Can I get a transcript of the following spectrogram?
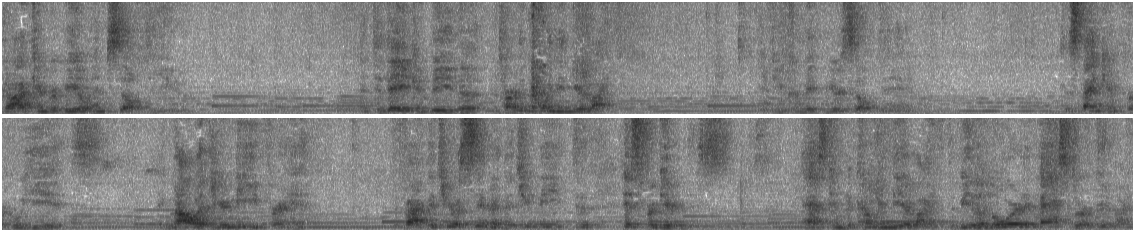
God can reveal himself to you. And today can be the turning point in your life if you commit yourself to him. Just thank him for who he is. Acknowledge your need for him. The fact that you're a sinner, that you need to, his forgiveness. Ask him to come into your life, to be the Lord and master of your life.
